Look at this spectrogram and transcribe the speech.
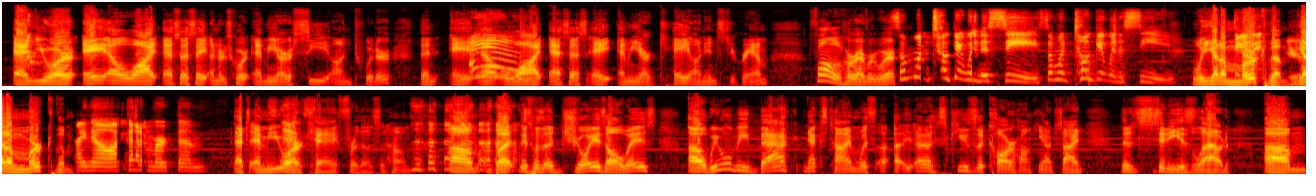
and you are A L Y S S A underscore M E R C on Twitter, then A L Y S S A M E R K on Instagram. Follow her everywhere. Someone took it with a C. Someone took it with a C. Well, you gotta Damn murk it. them. You gotta murk them. I know. I gotta murk them. That's M U R K for those at home. Um, but this was a joy as always. Uh, we will be back next time with, uh, uh, uh, excuse the car honking outside. The city is loud. Um,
